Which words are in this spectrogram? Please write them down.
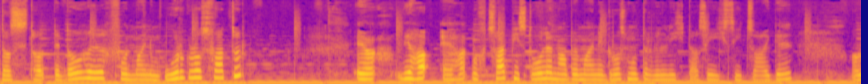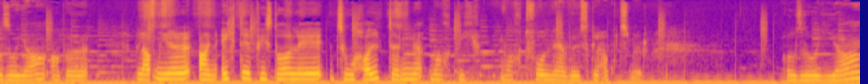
das ist halt der Dolch von meinem Urgroßvater. Er, ha er hat noch zwei Pistolen, aber meine Großmutter will nicht, dass ich sie zeige. Also ja, aber glaub mir, eine echte Pistole zu halten macht dich macht voll nervös, glaubt's mir. Also ja,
